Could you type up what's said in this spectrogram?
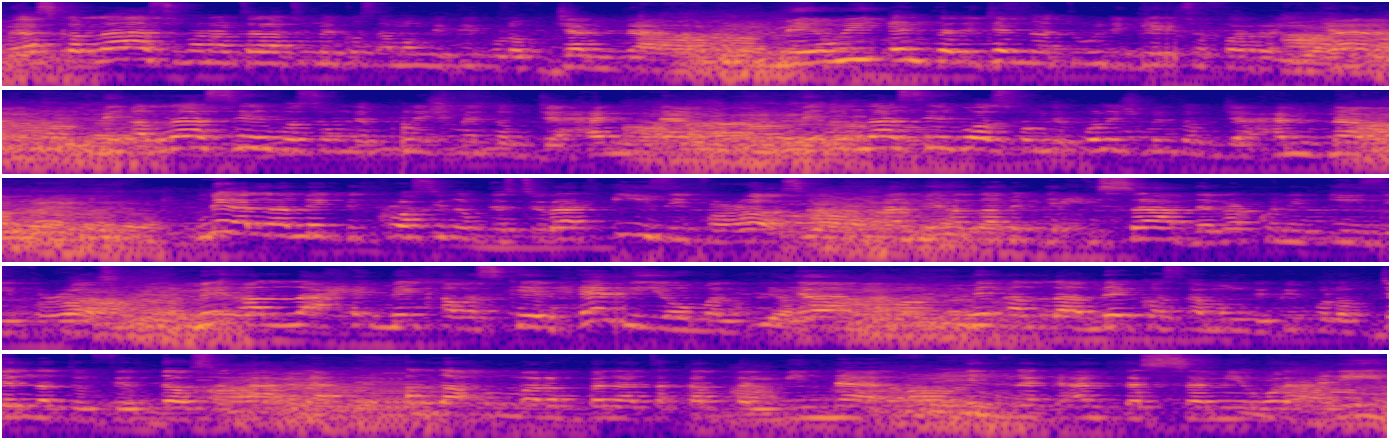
We ask Allah subhanahu wa ta'ala to make us among the people of Jannah. May we enter the Jannah through the gates of Ar-Rayyan. May Allah save us from the punishment of Jahannam. May Allah save us from the punishment of Jahannam. May Allah make the crossing of the Sirat easy for us and may Allah make the Hisab, the reckoning easy for us. May Allah make our scale heavy yawm al-qiyamah. May Allah make us among the people of Jannatul Firdaus al-A'la. Allahumma rabbana taqabbal minna innaka anta as-sami'ul alim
